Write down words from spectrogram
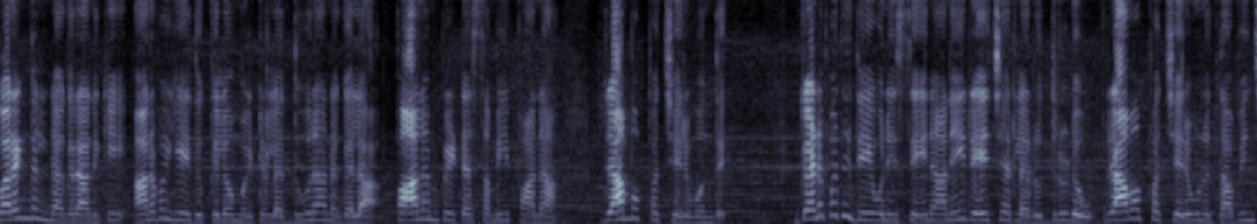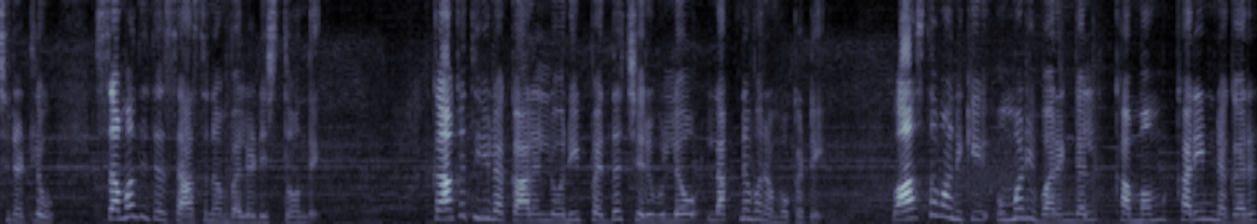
వరంగల్ నగరానికి అరవై ఐదు కిలోమీటర్ల దూరాన గల పాలంపేట సమీపాన రామప్ప చెరువుంది. గణపతి దేవుని సేనాని రేచర్ల రుద్రుడు రామప్ప చెరువును తవ్వించినట్లు సంబంధిత శాసనం వెల్లడిస్తోంది. కాకతీయుల కాలంలోని పెద్ద చెరువుల్లో లక్నవరం ఒకటి. వాస్తవానికి ఉమ్మడి వరంగల్ ఖమ్మం కరీంనగర్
